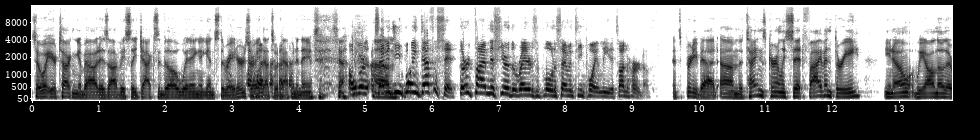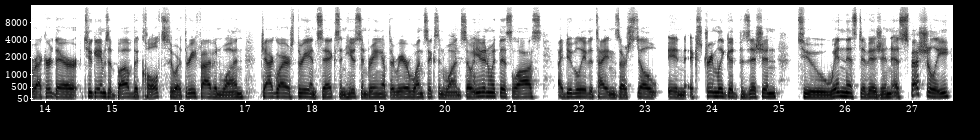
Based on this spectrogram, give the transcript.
So what you're talking about is obviously Jacksonville winning against the Raiders, right? That's what happened in the AFC. South. Over a Um, 17 point deficit. Third time this year the Raiders have blown a 17 point lead. It's unheard of. It's pretty bad. Um, the Titans currently sit five and three. You know, we all know their record. They're two games above the Colts, who are three, five, and one. Jaguars three and six, and Houston bringing up the rear, one, six, and one. So even with this loss, I do believe the Titans are still in extremely good position to win this division, especially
